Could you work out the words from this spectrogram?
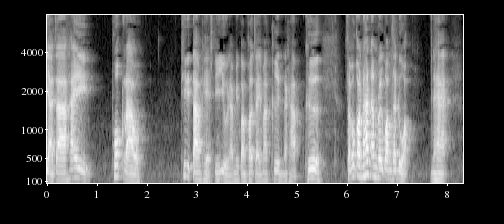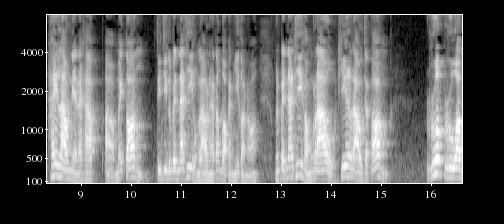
อยากจะให้พวกเราที่ติดตามเพจนี้อยู่นะมีความเข้าใจมากขึ้นนะครับ คือสมรกรท่านอำนวยความสะดวก นะฮะให้เราเนี่ยนะครับไม่ต้องจริงๆมันเป็นหน้าที่ของเรานะฮะต้องบอกกันงี้ก่อนเนาะมันเป็นหน้าที่ของเราที่เราจะต้องรวบรวม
